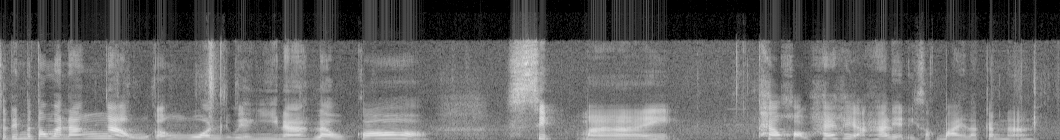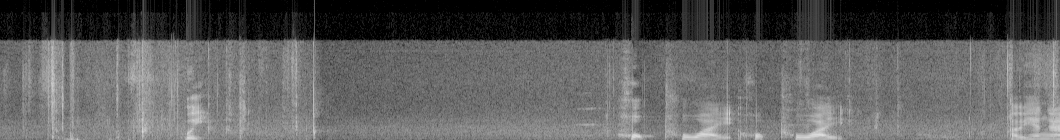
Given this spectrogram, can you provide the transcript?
จะได้ไม่ต้องมานั่งเหงากังวลอยู่อย่างนี้นะ แล้วก็สิบไม้แพลวขอให้ขยะห้าเหรียญอีกสักใบแล้วกันนะอุ้ยหกถ้วยหกถ้วยแล้วยังไง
